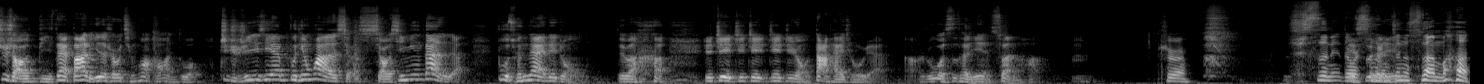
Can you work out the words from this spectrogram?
至少比在巴黎的时候情况好很多。这只是一些不听话的小小新兵蛋子，不存在这种对吧？这这这这这这种大牌球员啊。如果斯特林也算的话，嗯，是斯林都是斯特林真的算吗？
